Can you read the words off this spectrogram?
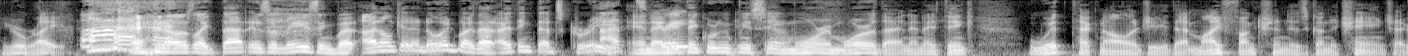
"You're right," and I was like, "That is amazing," but I don't get annoyed by that. I think that's great, That's and I think we're going to be seeing more and more of that. And I think with technology, that my function is going to change. I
